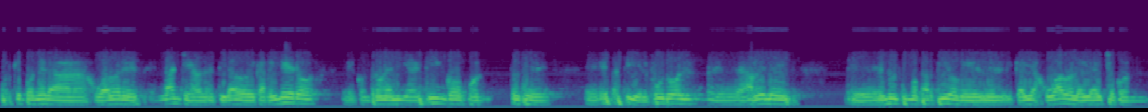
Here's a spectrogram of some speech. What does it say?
¿Por qué poner a jugadores enganches tirado de carrilero eh, contra una línea de cinco? Por, entonces, eh, es así, el fútbol, eh, a Vélez, el último partido que, había jugado lo había hecho con,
